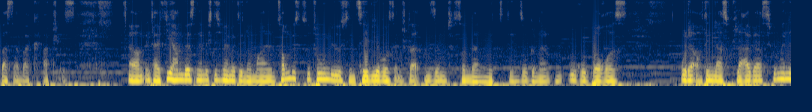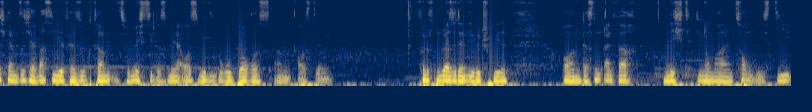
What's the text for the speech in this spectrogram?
was aber Quatsch ist. Ähm, in Teil 4 haben wir es nämlich nicht mehr mit den normalen Zombies zu tun, die durch den C-Virus entstanden sind, sondern mit den sogenannten Uroboros, oder auch den Las Plagas. Ich bin mir nicht ganz sicher, was sie hier versucht haben. Für mich sieht es mehr aus wie die Uroboros ähm, aus dem fünften Resident Evil Spiel. Und das sind einfach nicht die normalen Zombies. Die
